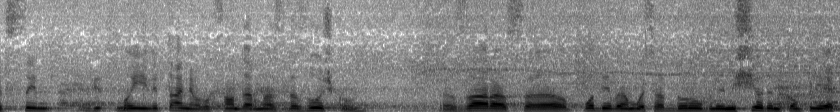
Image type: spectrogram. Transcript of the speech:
всім мої вітання. Олександр на зв'язочку. Зараз е, подивимося, дороблюємо ще один комплект.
